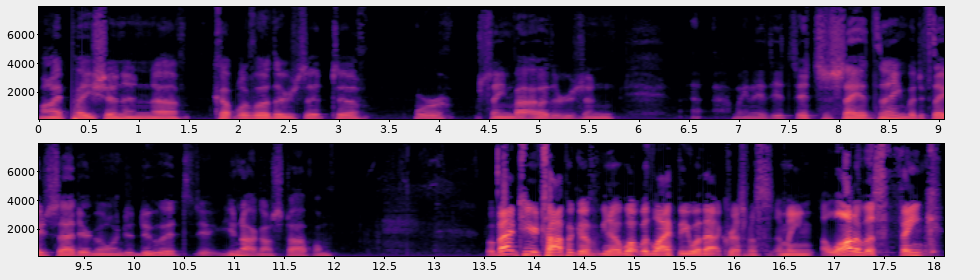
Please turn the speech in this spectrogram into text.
my patient, and uh, a couple of others that uh, were seen by others, and. I mean, it, it's it's a sad thing, but if they decide they're going to do it, you're not going to stop them. Well, back to your topic of you know what would life be without Christmas? I mean, a lot of us think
